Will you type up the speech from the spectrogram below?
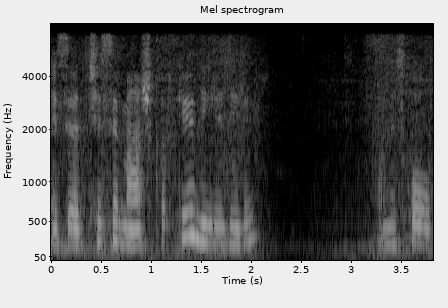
इसे अच्छे से मैश करके धीरे धीरे हम इसको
